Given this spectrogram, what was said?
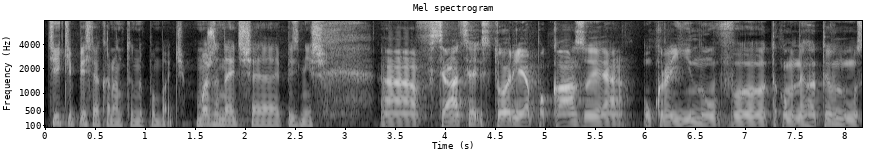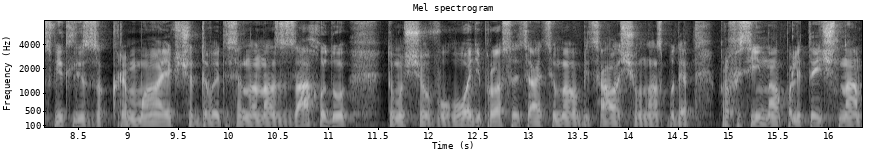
тільки після карантину побачимо. Може, навіть ще пізніше. Е, вся ця історія показує Україну в такому негативному світлі, зокрема, якщо дивитися на нас з заходу, тому що в угоді про асоціацію ми обіцяли, що у нас буде професійна політична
